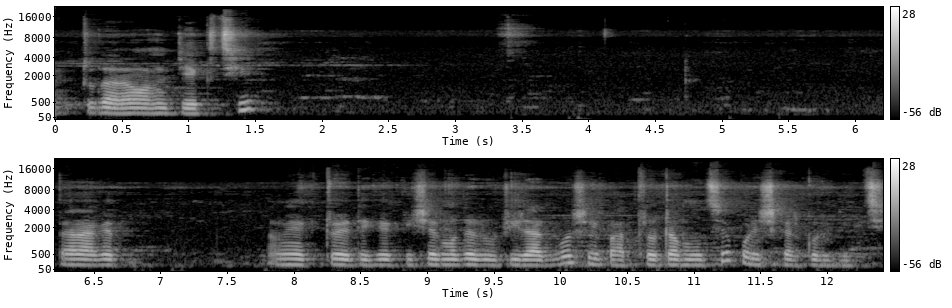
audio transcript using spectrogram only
একটু দাঁড়াও, আমি দেখছি। তার আগে আমি একটু এদিকে কিসের মধ্যে রুটি রাখব, সেই পাত্রটা মুছে পরিষ্কার করে দিচ্ছি।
